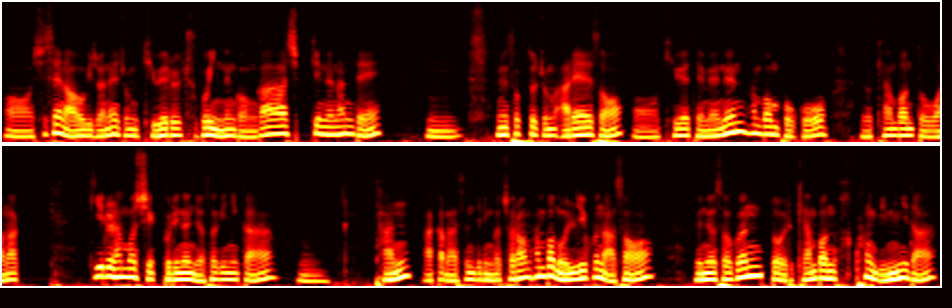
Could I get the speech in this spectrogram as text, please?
어, 시세 나오기 전에 좀 기회를 주고 있는 건가 싶기는 한데 음, 이 녀석도 좀 아래에서 어, 기회 되면은 한번 보고 이렇게 한번 또 워낙 끼를 한 번씩 부리는 녀석이니까 음, 단 아까 말씀드린 것처럼 한번 올리고 나서 이 녀석은 또 이렇게 한번 확확 밉니다.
